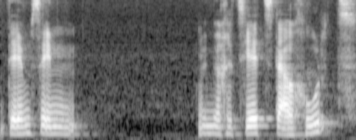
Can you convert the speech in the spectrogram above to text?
in dem Sinn, wir machen es jetzt auch kurz,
